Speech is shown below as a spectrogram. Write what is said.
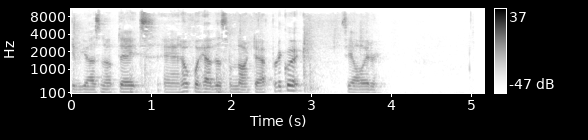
give you guys an update, and hopefully have this one knocked out pretty quick. See y'all later.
